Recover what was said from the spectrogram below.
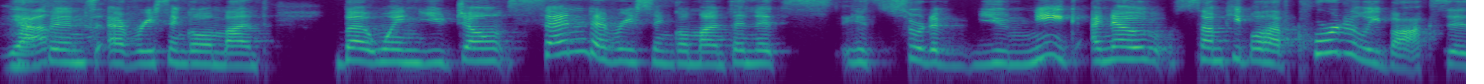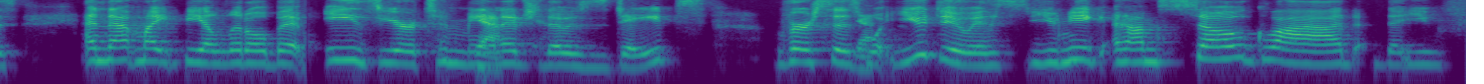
yep. happens every single month. But when you don't send every single month and it's it's sort of unique. I know some people have quarterly boxes and that might be a little bit easier to manage yep. those dates versus what you do is unique and I'm so glad that you've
